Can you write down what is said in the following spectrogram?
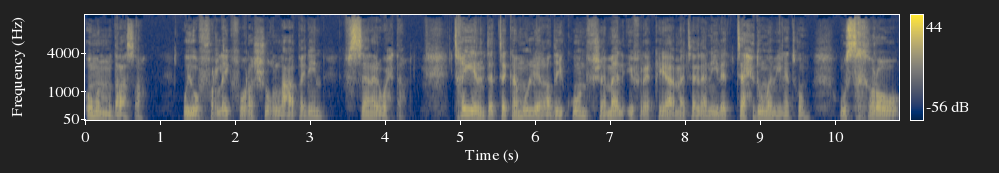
ومن مدرسة ويوفر لك فرص شغل العاطلين في السنة الواحدة. تخيل أنت التكامل اللي غادي يكون في شمال إفريقيا مثلا إلى اتحدوا ما بيناتهم وسخروا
